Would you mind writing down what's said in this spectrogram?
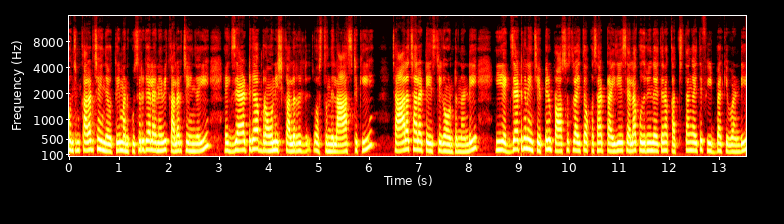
కొంచెం కలర్ చేంజ్ అవుతాయి. మనకు ఉసిరికాయలు అనేవి కలర్ చేంజ్ అయ్యి ఎగ్జాక్ట్గా బ్రౌనిష్ కలర్ వస్తుంది లాస్ట్కి. చాలా చాలా టేస్టీగా ఉంటుందండి. ఈ ఎగ్జాక్ట్గా నేను చెప్పిన ప్రాసెస్లో అయితే ఒకసారి ట్రై చేసి ఎలా కుదిరిందో అయితే నాకు ఖచ్చితంగా అయితే ఫీడ్బ్యాక్ ఇవ్వండి.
